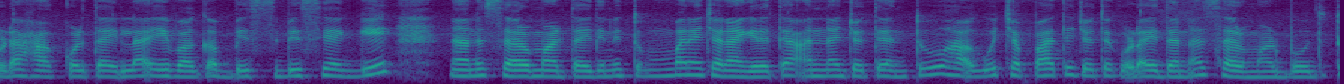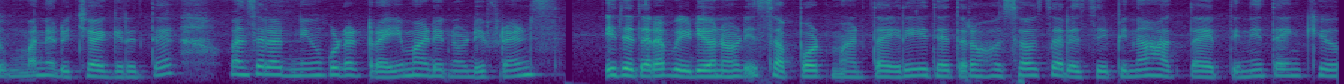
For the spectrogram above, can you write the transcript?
ಕೂಡ ಹಾಕ್ಕೊಳ್ತಾ ಇಲ್ಲ. ಇವಾಗ ಬಿಸಿ ಬಿಸಿಯಾಗಿ ನಾನು ಸರ್ವ್ ಮಾಡ್ತಾ ಇದ್ದೀನಿ. ತುಂಬಾ ಚೆನ್ನಾಗಿರುತ್ತೆ. ಅನ್ನ ಜೊತೆ ಅಂತೂ ಹಾಗೂ ಚಪಾತಿ ಜೊತೆ ಕೂಡ ಇದನ್ನು ಸರ್ವ್ ಮಾಡ್ಬೋದು. ತುಂಬಾ ರುಚಿಯಾಗಿರುತ್ತೆ. ಒಂದ್ಸಲ ನೀವು ಕೂಡ ಟ್ರೈ ಮಾಡಿ ನೋಡಿ ಫ್ರೆಂಡ್ಸ್ ಇದೇ ಥರ ವಿಡಿಯೋ ನೋಡಿ ಸಪೋರ್ಟ್ ಮಾಡ್ತಾಯಿರಿ ಇದೇ ಥರ ಹೊಸ ಹೊಸ ರೆಸಿಪಿನ ಹಾಕ್ತಾ ಇರ್ತೀನಿ. ಥ್ಯಾಂಕ್ ಯು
